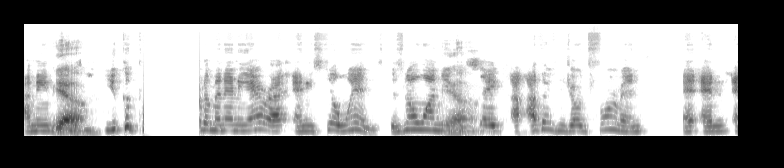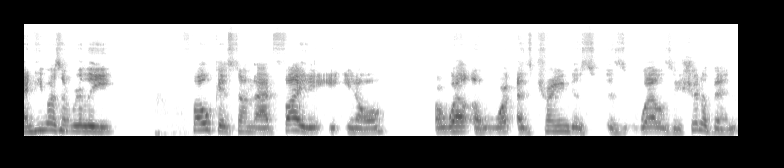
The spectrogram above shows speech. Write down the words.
I mean, Yeah. you could put him in any era, and he still wins. There's no one you Yeah. can say other than George Foreman, and, and and he wasn't really focused on that fight, you know, or well, or as trained as as well as he should have been.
